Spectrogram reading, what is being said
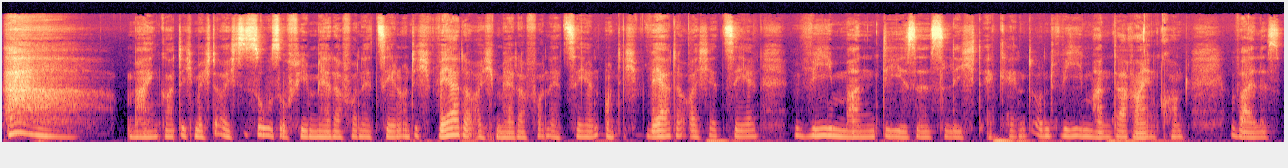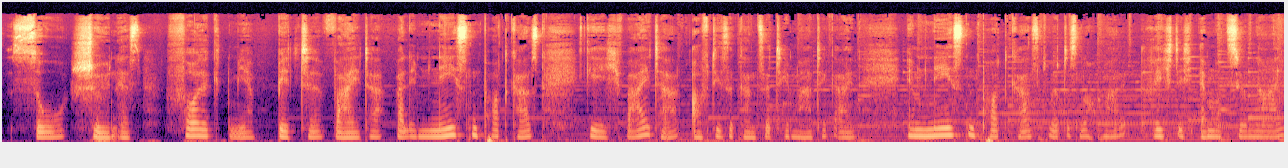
Ah, mein Gott, ich möchte euch so, so viel mehr davon erzählen und ich werde euch mehr davon erzählen und ich werde euch erzählen, wie man dieses Licht erkennt und wie man da reinkommt, weil es so schön ist. Folgt mir bitte weiter, weil im nächsten Podcast gehe ich weiter auf diese ganze Thematik ein. Im nächsten Podcast wird es nochmal richtig emotional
